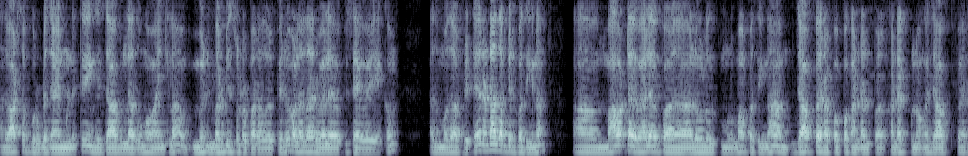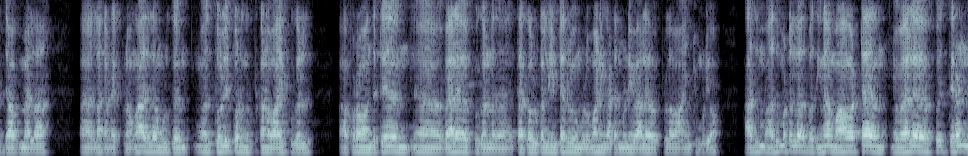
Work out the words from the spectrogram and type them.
அந்த வாட்ஸ்அப் குரூப்பில் ஜாயின் பண்ணிவிட்டு இங்கே ஜாப் இல்லாதவங்க வாங்கிக்கலாம். மறுபடியும் மறுபடியும் சொல்கிற பாரு அவர் பேர் வள்ளலார் வேலைவாய்ப்பு சேவை இயக்கம். அது மொதல் அப்டேட்டு ரெண்டாவது அப்டேட் பார்த்தீங்கன்னா மாவட்ட வேலைவாய்ப்பு அலுவலகத்து மூலமாக பார்த்தீங்கன்னா ஜாப் ஃபேர் அப்பப்போ கண்டக்ட் கண்டக்ட் பண்ணுவாங்க. ஜாப் ஃபேர் ஜாப் மேலா எல்லாம் கண்டக்ட் பண்ணுவாங்க. அதில் உங்களுக்கு தொழில் தொடங்குறதுக்கான வாய்ப்புகள் அப்புறம் வந்துட்டு வேலைவாய்ப்புக்கான தகவல்கள் இன்டர்வியூ மூலமாக நீங்கள் அட்டன் பண்ணி வேலைவாய்ப்புலாம் வாங்கிக்க முடியும். அது அது மட்டும் இல்லாத பார்த்திங்கன்னா மாவட்ட வேலைவாய்ப்பு திறன்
